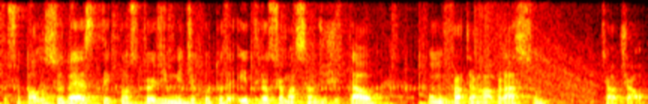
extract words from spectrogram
Eu sou Paulo Silvestre, consultor de mídia, cultura e transformação digital. Um fraternal abraço. Tchau, tchau.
